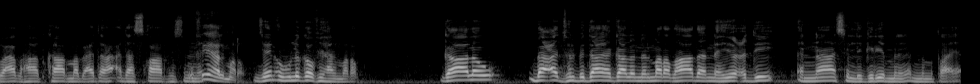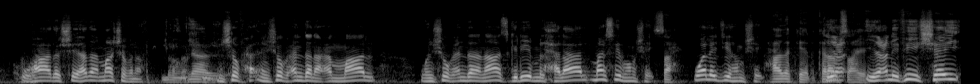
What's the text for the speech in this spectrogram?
بعضها أبكار ما بعد عندها صغار في سن وفيها المرض. زين ولقوا فيها المرض. قالوا بعد في البداية قالوا إن المرض هذا إنه يعدي الناس اللي قريب من المطايا. وهذا الشيء هذا ما شفناه. نشوف نشوف عندنا عمال ونشوف عندنا ناس قريب من الحلال ما يصيبهم شيء صح. ولا يجيهم شيء. هذا كلام صحيح. يعني في شيء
